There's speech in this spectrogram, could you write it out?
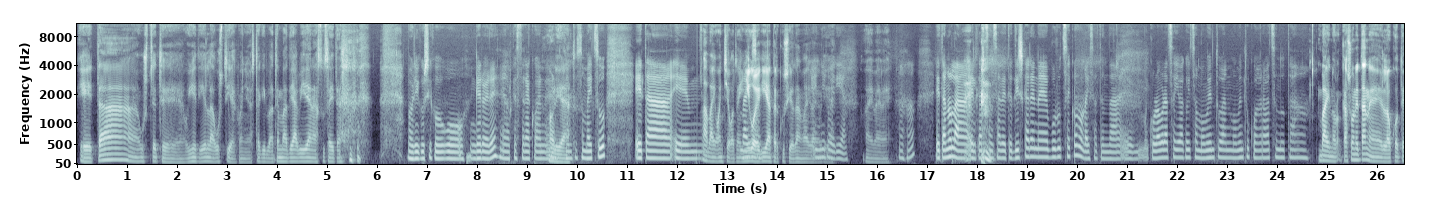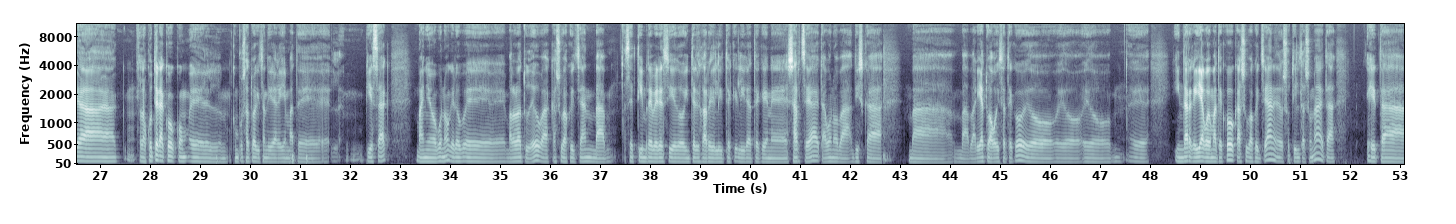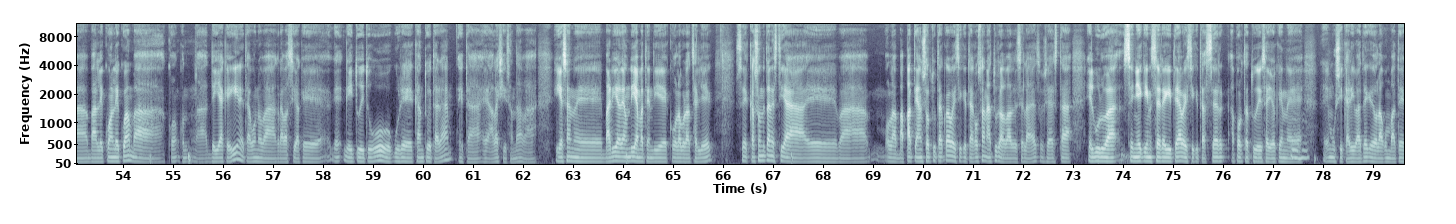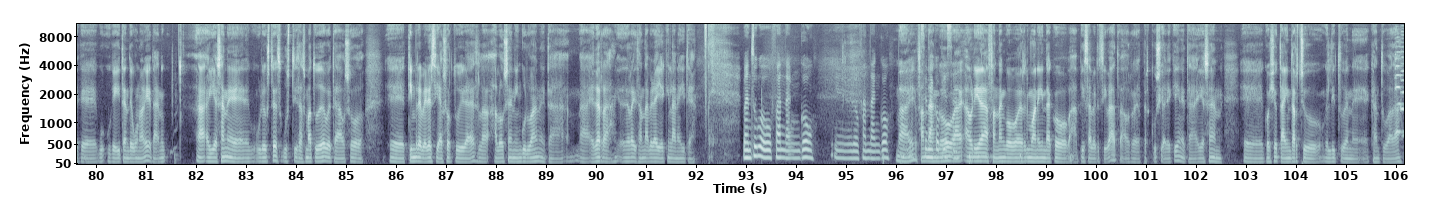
Eta ustet, e, oie diela guztiak, baina ez dakit baten batea bidean aztu zaiten. Ba, Hori ikusiko dugu gero ere, e, orkesterakoan e, da. kantuzun baitzu. Eta... em, ah, bai, guantxe goten, Bai, inigo egia perkusiotan, bai, bai. Inigo egia. Bai, bai, bai. Aha. Eta nola elkartzen zarete? Diskaren e, burutzeko nola izaten da? E, kolaboratzaile bakoitza momentuan, momentukoa grabatzen duta... Bai, nor, kasu honetan e, laukotea, laukoterako kom, el, komposatuak izan dira gehien bat e, piezak, baina, bueno, gero e, baloratu dugu, ba, kasu bakoitzean, ba, ze timbre berezi edo interesgarri litek, lirateken e, sartzea, eta, bueno, ba, diska ba, ba, bariatuago izateko edo, edo, edo e, indar gehiago emateko kasu bakoitzean edo sotiltasuna eta eta ba, lekuan lekuan ba, kon, kon, ba, deiak egin eta bueno, ba, grabazioak e, ge- gehitu ditugu gure kantuetara eta e, alaxe izan da ba, egia esan e, handia ematen die kolaboratzaileek Ze, kasu honetan ez dira, e, ba, hola, bapatean sortutakoa, baizik eta gauza natural bat bezala, ez? Osea, ez da helburua zeinekin zer egitea, baizik eta zer aportatu dizaioken e, e, musikari batek edo lagun batek e, gu- guk egiten dugunari, eta egia esan, e, gure ustez guztiz asmatu dugu, eta oso e, timbre berezia sortu dira, ez? La, alozen inguruan, eta ba, ederra, ederra izan da beraiekin lan egitea. Ba, entzungo fandango, edo fandango. Bai, Eh, fandango, bai, hori da fandango erritmoan egindako ba, pieza berezi bat, ba, hor perkusioarekin, eta ia esan e, goxo eta indartsu gelditu den e, kantua da.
